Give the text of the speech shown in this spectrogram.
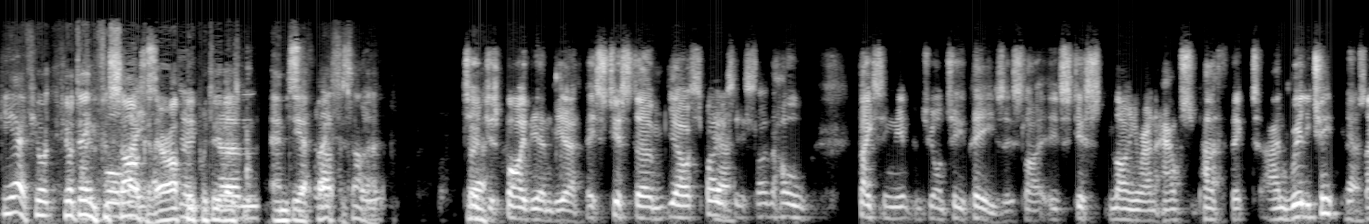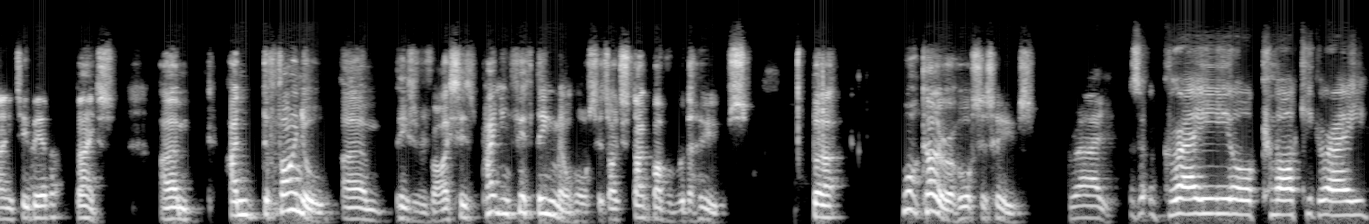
Yeah, if you're if you're doing for Four Saga, there are people who do those um, MDF bases, aren't there? So Yeah. just buy the MDF. It's just um yeah, I suppose it's like the whole basing the infantry on two Ps. It's like it's just lying around a house, perfect and really cheap. Yeah. It's only two B a base. Um, and the final um, piece of advice is painting 15 mil horses. I just don't bother with the hooves. But what colour are horses' hooves? Grey. Sort of grey or khaki grey.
